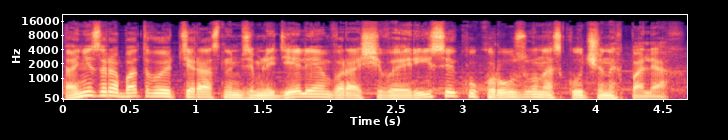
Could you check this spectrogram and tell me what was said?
Они зарабатывают террасным земледелием, выращивая рис и кукурузу на скученных полях.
